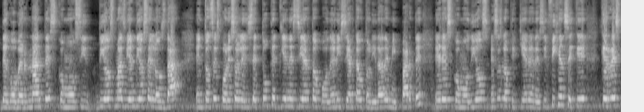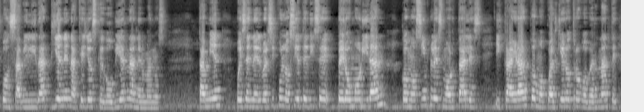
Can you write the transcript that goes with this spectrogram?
de gobernantes, como si Dios, más bien Dios se los da. Entonces por eso le dice, tú que tienes cierto poder y cierta autoridad de mi parte, eres como Dios. Eso es lo que quiere decir. Fíjense qué, qué responsabilidad tienen aquellos que gobiernan, hermanos. También, pues en el versículo 7 dice, pero morirán como simples mortales y caerán como cualquier otro gobernante.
